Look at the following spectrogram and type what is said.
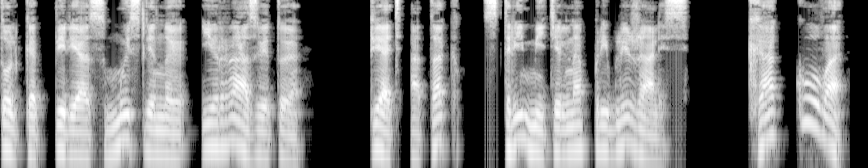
только переосмысленную и развитую. Пять атак стремительно приближались. «Какого?»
